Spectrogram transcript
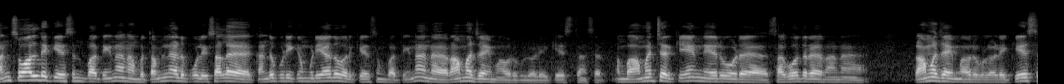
அன்சால்வ்டு கேஸ்ன்னு பார்த்தீங்கன்னா நம்ம தமிழ்நாடு போலீஸால் கண்டுபிடிக்க முடியாத ஒரு கேஸ்ன்னு பார்த்தீங்கன்னா இந்த ராமஜெயம் அவர்களுடைய கேஸ் தான் சார். நம்ம அமைச்சர் கே என் நேருவோட சகோதரரான ராமஜெயம் அவர்களுடைய கேஸ்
